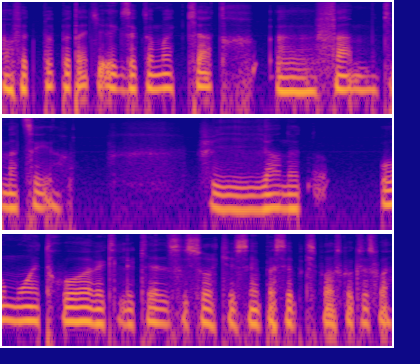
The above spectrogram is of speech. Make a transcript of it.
en fait, peut-être qu'il y a exactement quatre euh, femmes qui m'attirent. Puis il y en a au moins trois avec lesquelles c'est sûr que c'est impossible qu'il se passe quoi que ce soit.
